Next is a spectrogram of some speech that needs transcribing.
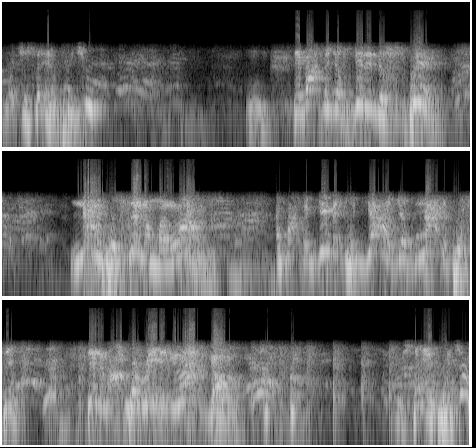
What you saying, preacher? Mm. If I could just get in the spirit, 90% of my life, if I could give it to God just 90%, then I'm operating like God. You saying, preacher?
